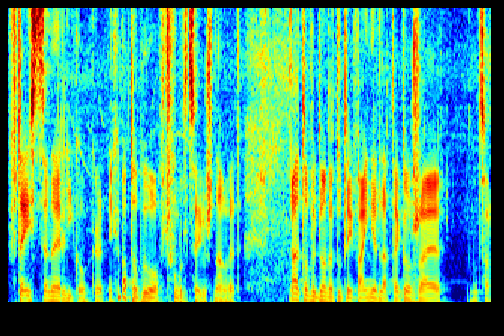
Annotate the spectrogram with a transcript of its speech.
w tej scenerii konkretnie. Chyba to było w czwórce już nawet. Ale to wygląda tutaj fajnie, dlatego że no co?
